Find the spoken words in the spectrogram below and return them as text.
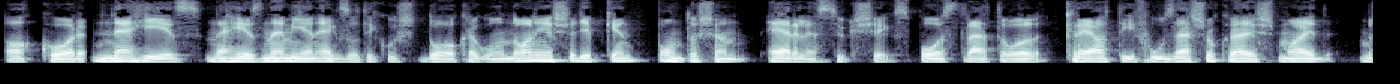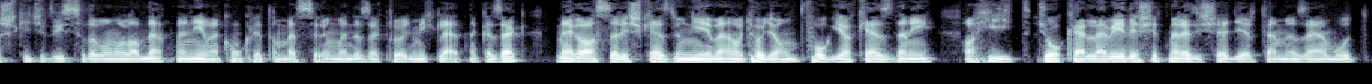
akkor nehéz, nehéz nem ilyen egzotikus dolgokra gondolni, és egyébként pontosan erre lesz szükség Spolstrától kreatív húzásokra, és majd most kicsit visszadobom a labdát, mert nyilván konkrétan beszélünk majd ezekről, hogy mik lehetnek ezek, meg azzal is kezdünk nyilván, hogy hogyan fogja kezdeni a Heat Joker levédését, mert ez is egyértelmű az elmúlt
